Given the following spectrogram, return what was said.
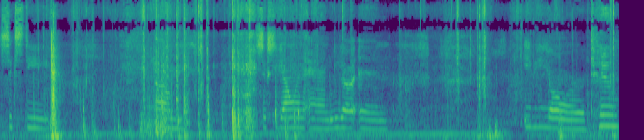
60, um, 60 gallon, and we got an EVR2.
